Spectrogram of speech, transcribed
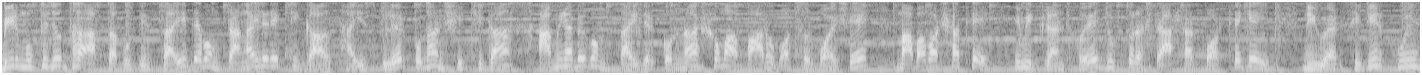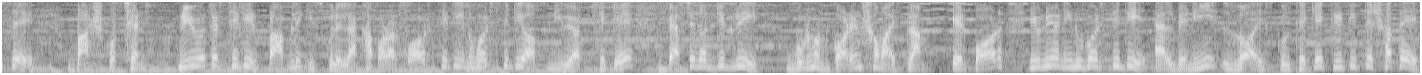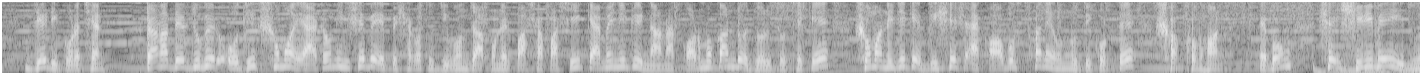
বীর মুক্তিযোদ্ধা আফতাবুদ্দিন সাইদ এবং টাঙ্গাইলের একটি গার্লস হাই স্কুলের প্রধান শিক্ষিকা আমিনা বেগম সাইদের কন্যা সোমা বারো বছর বয়সে মা বাবার সাথে ইমিগ্রান্ট হয়ে যুক্তরাষ্ট্রে আসার পর থেকেই নিউ ইয়র্ক সিটির কুইন্সে বাস করছেন। নিউ ইয়র্কের সিটির পাবলিক স্কুলে লেখাপড়ার পর City University of New York থেকে ব্যাচেলর ডিগ্রি গ্রহণ করেন সোমা ইসলাম। এরপর Union University Albany law school থেকে কৃতিত্বের সাথে জেডি করেছেন। টানা দেড় যুগের অধিক সময় অ্যাটর্নি হিসেবে পেশাগত জীবনযাপনের পাশাপাশি কমিউনিটির নানা কর্মকাণ্ড জড়িত থেকে সোমা নিজেকে বিশেষ এক অবস্থানে উন্নতি করতে সক্ষম হন। এবং সেই সিঁড়ি বেয়েই দু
